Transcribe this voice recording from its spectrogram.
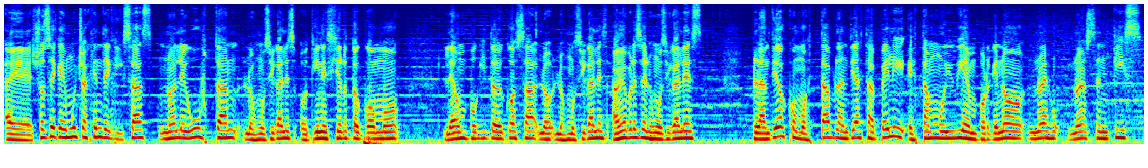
Eh, yo sé que hay mucha gente que quizás no le gustan los musicales o tiene cierto como le da un poquito de cosa lo- los musicales. A mí me parece que los musicales planteados como está planteada esta peli están muy bien porque no, no, es, no sentís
